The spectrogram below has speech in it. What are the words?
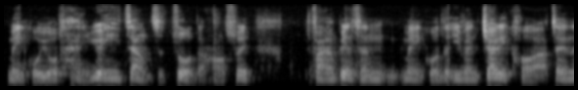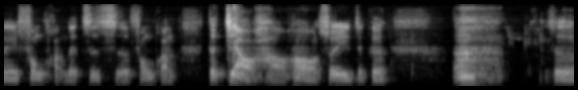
美国犹太人愿意这样子做的哈。所以。反而变成美国的 Evangelical 啊，在那里疯狂的支持、疯狂的叫好哈，所以这个啊，这个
